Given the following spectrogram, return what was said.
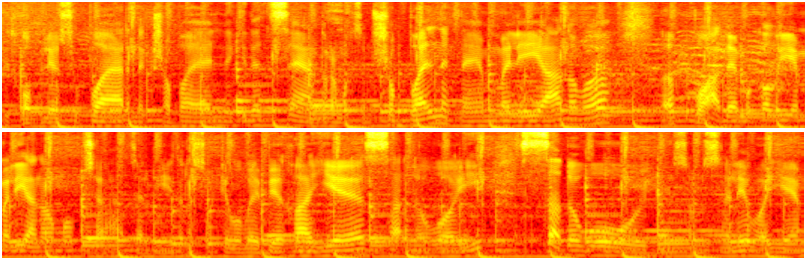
Підхоплює суперник, Шабельник іде центром. Максим Шабельник на Ємельянова. Е, Падає Микола Ємельянов мовчать. Арбітр Сокіл вибігає. Садовий. Садовий. Зліва є.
